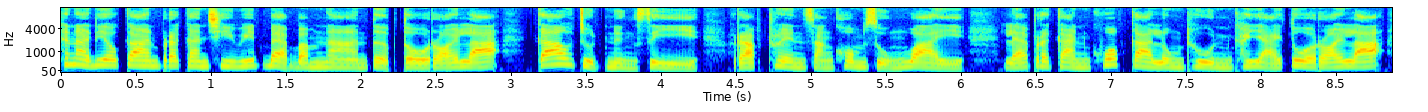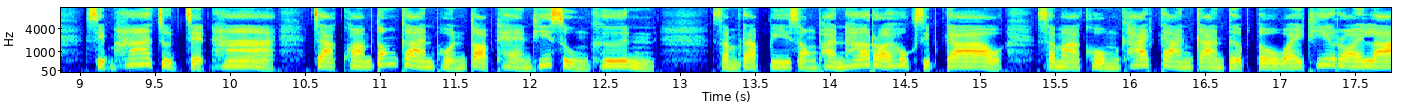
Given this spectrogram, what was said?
ขณะเดียวกันประกันชีวิตแบบบำนาญเติบโตร้อยละ 9.14 รับเทรนด์สังคมสูงวัย และประกันควบการลงทุนขยายตัวร้อยละ 15.75 จากความต้องการผลตอบแทนที่สูงขึ้นสำหรับปี 2569 สมาคมคาดการณ์การเติบโตไว้ที่ร้อยละ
